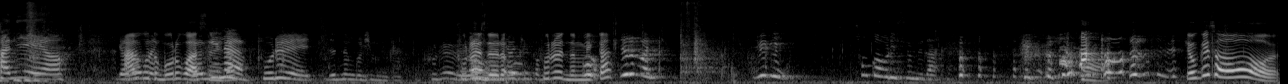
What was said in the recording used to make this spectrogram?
아니에요 아무것도 모르고 왔습니다. 여기는 불을 넣는 곳입니다. 불을 불을 어, 넣. 불을 넣습니까? 어, 여러분 여기 손거울 있습니다. 어. 여기서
